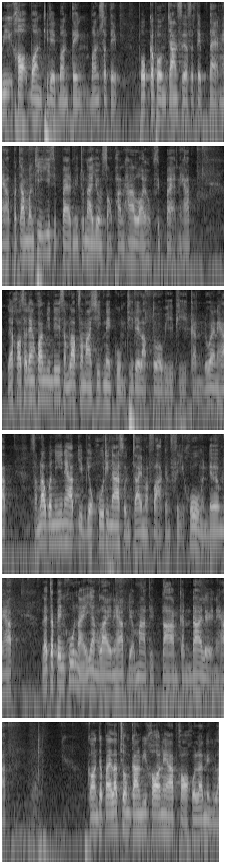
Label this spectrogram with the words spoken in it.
วิเคราะห์บอลทีเด็ดบอลเต็งบอลสเต็ปพบกับผมจานเสือสเต็ปแตกนะครับ ประจำวันที่ 28 มิถุนายน 2568 นะครับ และขอแสดงความยินดีสำหรับสมาชิกในกลุ่มที่ได้รับตัว VP กันด้วยนะครับสำหรับวันนี้นะครับหยิบยกคู่ที่น่าสนใจมาฝากกัน 4 คู่เหมือนเดิมนะครับ และจะเป็นคู่ไหนอย่างไรนะครับ เดี๋ยวมาติดตามกันได้เลยนะครับ ก่อนจะไปรับชมการวิเคราะห์นะครับ ขอคนละ 1 ไล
